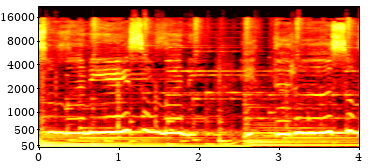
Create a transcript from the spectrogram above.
సుమ్మని సుమ్మని ఇద్దరు సుమ్మ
